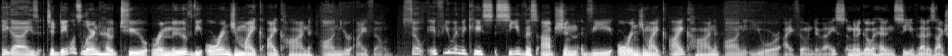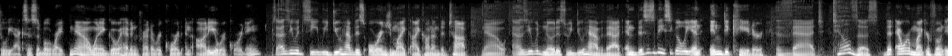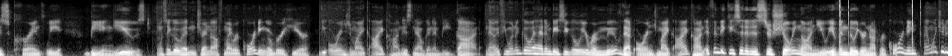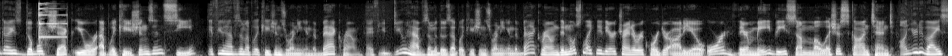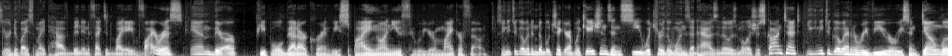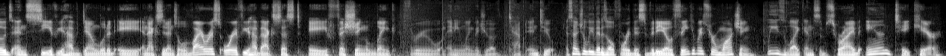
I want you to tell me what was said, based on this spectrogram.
Hey guys, today let's learn how to remove the orange mic icon on your iPhone. So if you in the case see this option, the orange mic icon on your iPhone device, I'm going to go ahead and see if that is actually accessible right now when I go ahead and try to record an audio recording. So as you would see, we do have this orange mic icon on the top. Now, as you would notice, we do have that, and this is basically an indicator that tells us that our microphone is currently being used. Once I go ahead and turn off my recording over here, the orange mic icon is now going to be gone. Now, if you want to go ahead and basically remove that orange mic icon, if in the case that it is still showing on you, even though you're not recording, I want you to guys double check your applications and see if you have some applications running in the background. If you do have some of those applications running in the background, then most likely they're trying to record your audio or there may be some malicious content on your device. Your device might have been infected by a virus and there are people that are currently spying on you through your microphone. So you need to go ahead and double check your applications and see which are the ones that has those malicious content. You need to go ahead and review your recent downloads and see if you have downloaded a an accidental virus or if you have accessed a phishing link through any link that you have tapped into. Essentially, that is all for this video. Thank you guys for watching. Please like and subscribe and take care.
